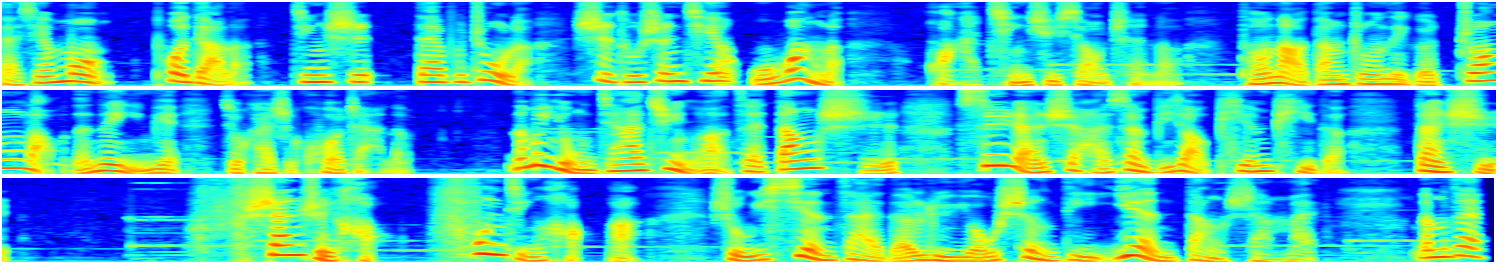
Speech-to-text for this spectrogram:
宰相梦破掉了，京师待不住了，仕途升迁无望了，哗，情绪消沉了，头脑当中那个装老的那一面就开始扩展了。那么永嘉郡啊，在当时虽然是还算比较偏僻的，但是。山水好，风景好啊，属于现在的旅游胜地雁荡山脉。那么在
